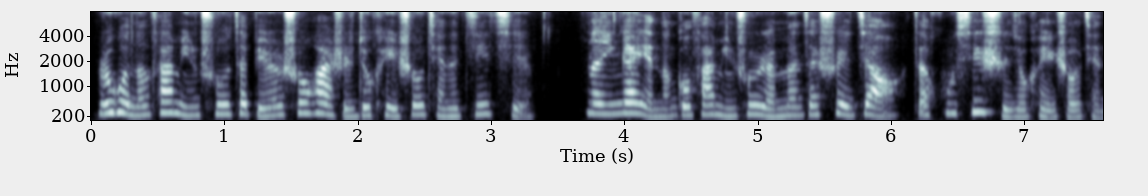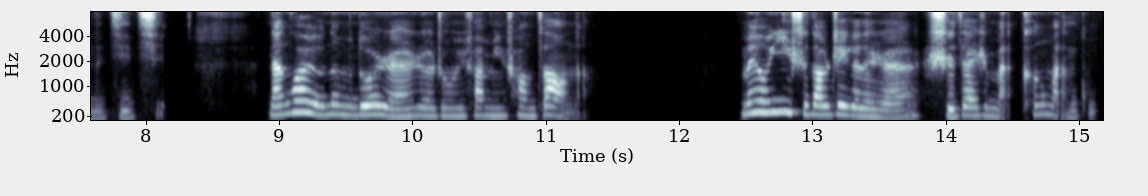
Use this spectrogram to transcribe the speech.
如果能发明出在别人说话时就可以收钱的机器，那应该也能够发明出人们在睡觉、在呼吸时就可以收钱的机器。难怪有那么多人热衷于发明创造呢。没有意识到这个的人实在是满坑满谷。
